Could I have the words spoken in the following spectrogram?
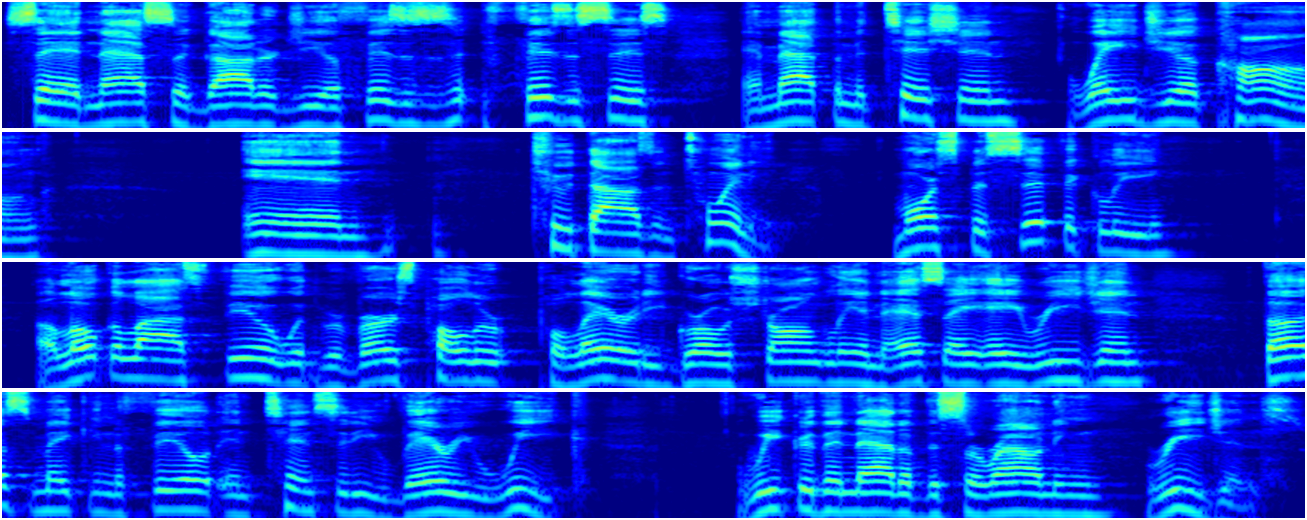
said NASA Goddard geophysicist and mathematician Weijia Kong in 2020. More specifically, a localized field with reverse polar polarity grows strongly in the SAA region, thus making the field intensity very weak, weaker than that of the surrounding regions.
